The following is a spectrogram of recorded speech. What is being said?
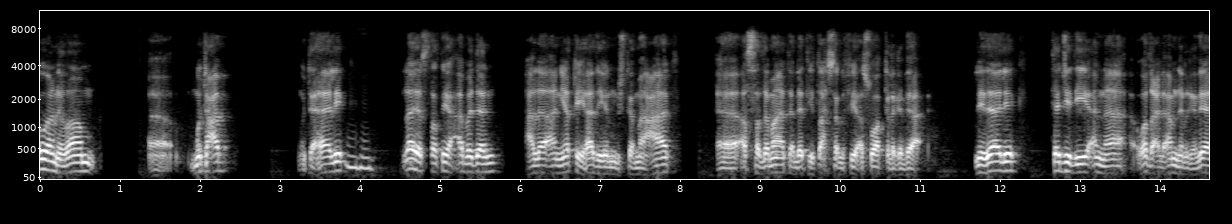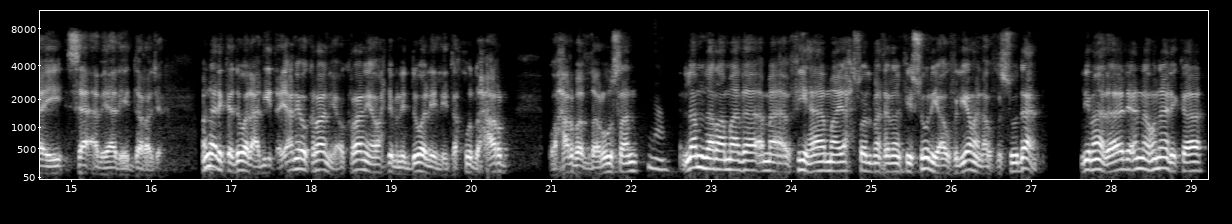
هو نظام آه، متعب متهالك. لا يستطيع أبدا على أن يقي هذه المجتمعات آه، الصدمات التي تحصل في أسواق الغذاء. لذلك تجدي أن وضع الأمن الغذائي ساء بهذه الدرجة. هنالك دول عديدة يعني أوكرانيا. أوكرانيا واحدة من الدول اللي تخوض حرب وحربت ضروسا نعم لم نرى ماذا ما فيها ما يحصل مثلا في سوريا أو في اليمن أو في السودان. لماذا؟ لأن هنالك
